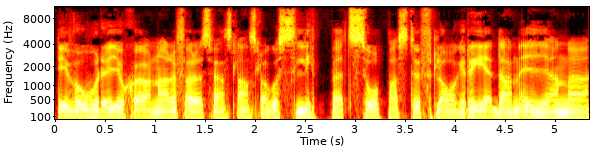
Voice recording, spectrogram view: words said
det vore ju skönare för ett svenskt landslag att slippa ett så pass tufft lag redan i en, eh,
